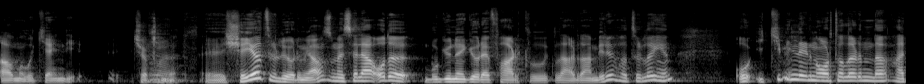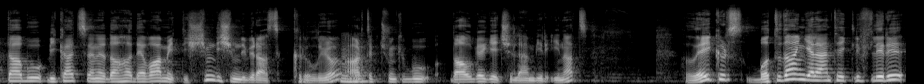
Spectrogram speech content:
almalı kendi çapında. Ee, şeyi hatırlıyorum yalnız mesela o da bugüne göre farklılıklardan biri. Hatırlayın o 2000'lerin ortalarında hatta bu birkaç sene daha devam etti. Şimdi şimdi biraz kırılıyor. Artık çünkü bu dalga geçilen bir inat. Lakers batıdan gelen teklifleri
